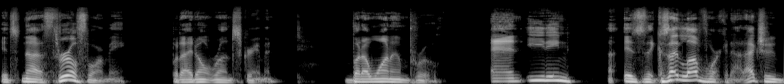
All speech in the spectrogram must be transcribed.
it's not a thrill for me, but I don't run screaming. But I want to improve and eating uh, is the because I love working out. Actually,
